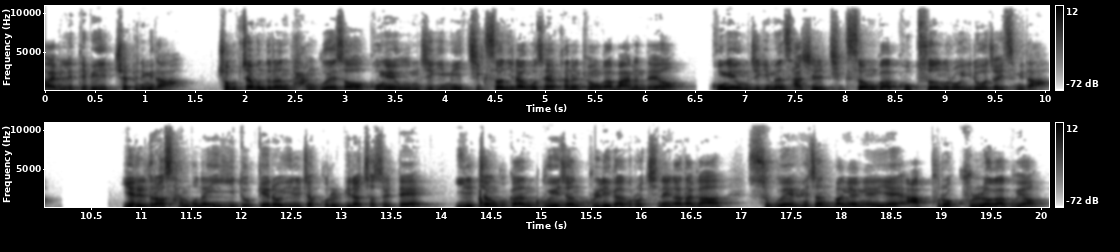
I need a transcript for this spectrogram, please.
아이빌리TV 최핀입니다. 초급자분들은 당구에서 공의 움직임이 직선이라고 생각하는 경우가 많은데요. 공의 움직임은 사실 직선과 곡선으로 이루어져 있습니다. 예를 들어 3분의 2 두께로 1적구를 밀어쳤을 때 일정 구간 무회전 분리각으로 진행하다가 수구의 회전 방향에 의해 앞으로 굴러가고요.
